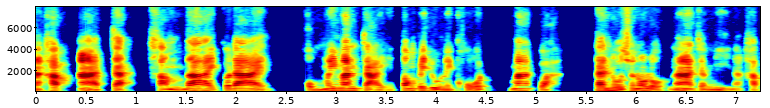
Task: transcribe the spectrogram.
นะครับ อาจจะทำได้ก็ได้ ผมไม่มั่นใจต้องไปดูในโค้ดมากกว่า แต่ notional load น่าจะมีนะครับ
